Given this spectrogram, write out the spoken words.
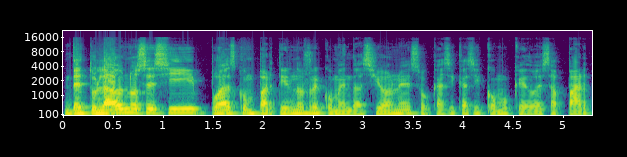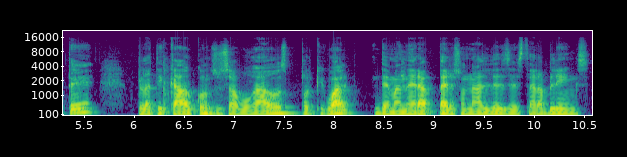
De tu lado, no sé si puedas compartirnos recomendaciones o casi casi cómo quedó esa parte, platicado con sus abogados, porque igual, de manera personal desde Startup Links,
